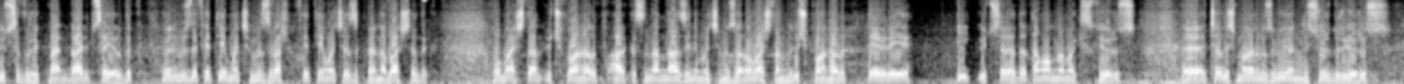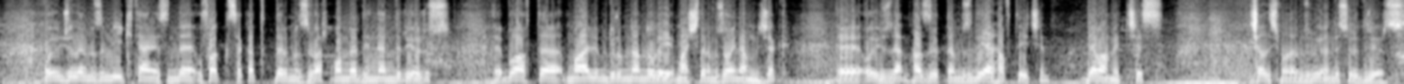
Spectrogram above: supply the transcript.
3-0 hükmen galip sayıldık. Önümüzde Fethiye maçımız var. Fethiye maç hazırlıklarına başladık. O maçtan 3 puan alıp arkasından Nazilli maçımız var. O maçtan da 3 puan alıp devreyi ilk 3 sırada tamamlamak istiyoruz. E, çalışmalarımızı bu yönde sürdürüyoruz. Oyuncularımızın bir iki tanesinde ufak sakatlıklarımız var. Onları dinlendiriyoruz. E, bu hafta malum durumdan dolayı maçlarımız oynanmayacak. E, o yüzden hazırlıklarımızı diğer hafta için devam edeceğiz. Çalışmalarımızı bu yönde sürdürüyoruz.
